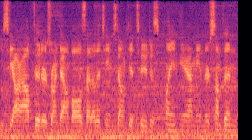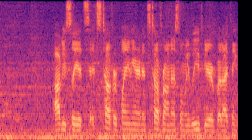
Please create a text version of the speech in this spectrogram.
you see our outfitters run down balls that other teams don't get to just playing here. I mean, there's something. Obviously, it's it's tougher playing here, and it's tougher on us when we leave here. But I think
